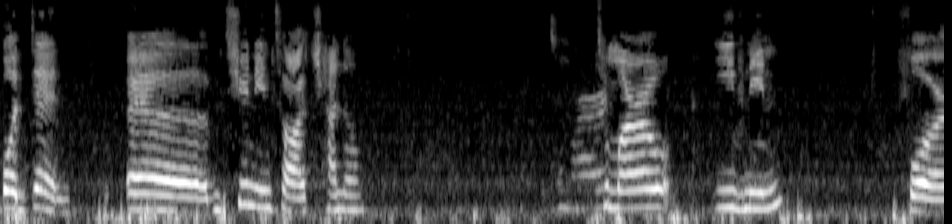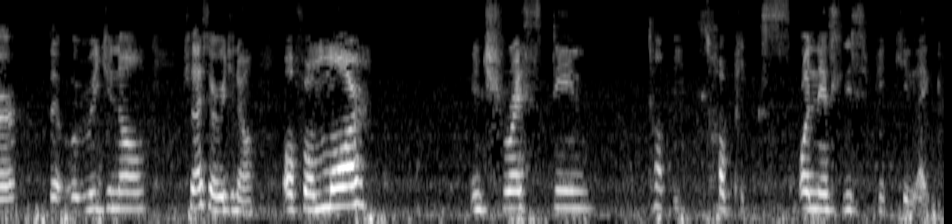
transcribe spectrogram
But then um tune into our channel tomorrow. tomorrow evening for the original should I say original or for more interesting topics. topics honestly speaking like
